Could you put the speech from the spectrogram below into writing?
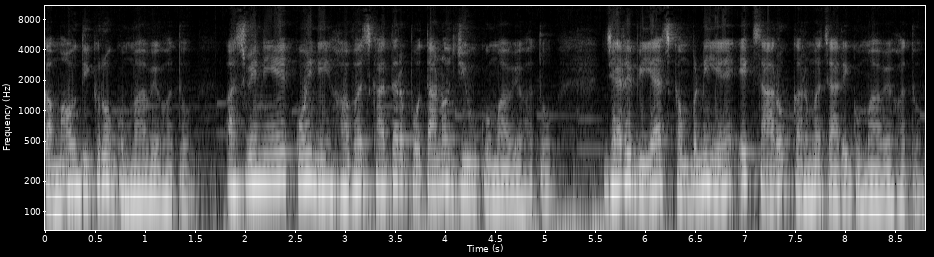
કમાવ દીકરો ગુમાવ્યો હતો. અશ્વિનીએ કોઈની હવસ ખાતર પોતાનો જીવ ગુમાવ્યો હતો, જ્યારે વિયાસ કંપનીએ એક સારો કર્મચારી ગુમાવ્યો હતો.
